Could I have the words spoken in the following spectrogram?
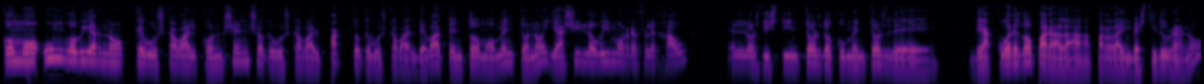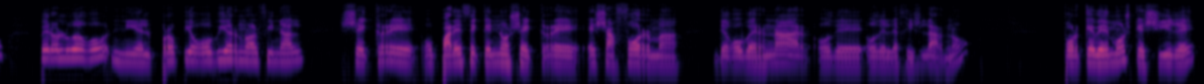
como un gobierno que buscaba el consenso, que buscaba el pacto, que buscaba el debate en todo momento, ¿no? Y así lo vimos reflejado en los distintos documentos de, de acuerdo para la, para la investidura, ¿no? Pero luego ni el propio gobierno al final se cree, o parece que no se cree, esa forma de gobernar o de, o de legislar, ¿no? Porque vemos que sigue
